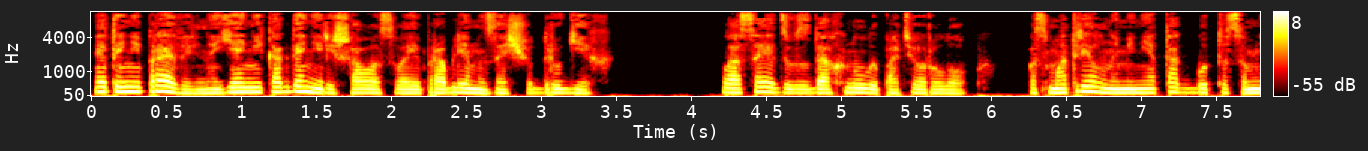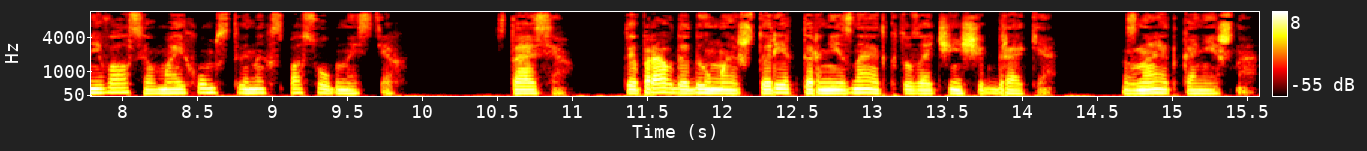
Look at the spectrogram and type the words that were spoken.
это неправильно, я никогда не решала свои проблемы за счет других». Лосаец вздохнул и потер лоб. Посмотрел на меня так, будто сомневался в моих умственных способностях. «Стася, ты правда думаешь, что ректор не знает, кто зачинщик драки?» «Знает, конечно.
